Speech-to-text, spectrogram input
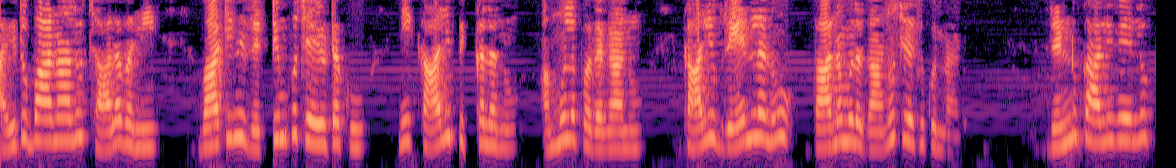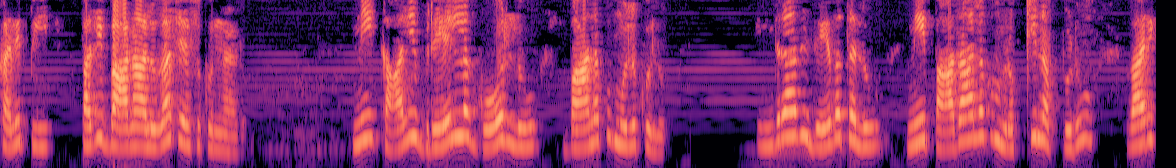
ఐదు బాణాలు చాలవని వాటిని రెట్టింపు చేయుటకు నీ కాలి పిక్కలను అమ్ముల పొదగాను కాలి వ్రేన్లను బాణములుగాను చేసుకున్నాడు. రెండు కాలివేళ్ళు కలిపి పది బాణాలుగా చేసుకున్నాడు. నీ కాలి వ్రేళ్ళ గోర్లు బాణపు ములుకులు. ఇంద్రాది దేవతలు నీ పాదాలకు మ్రొక్కినప్పుడు వారి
